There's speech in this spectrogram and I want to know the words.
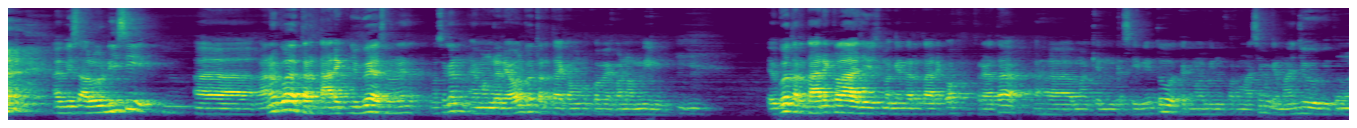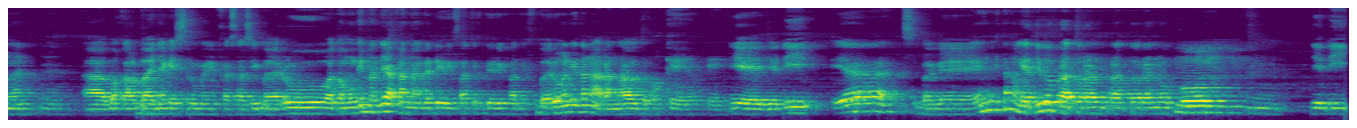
Habis aludi sih eh, karena gue tertarik juga ya sebenarnya. Maksudnya kan emang dari awal gue tertarik sama hukum ekonomi. Ya gue tertarik lah jadi semakin tertarik oh ternyata eh, makin ke sini tuh teknologi informasi makin maju gitu kan. Eh, bakal banyak instrumen investasi baru atau mungkin nanti akan ada derivatif-derivatif baru kan kita nggak akan tahu tuh. Oke oke. Iya, jadi ya sebagai kan kita ngeliat juga peraturan-peraturan hukum. Jadi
